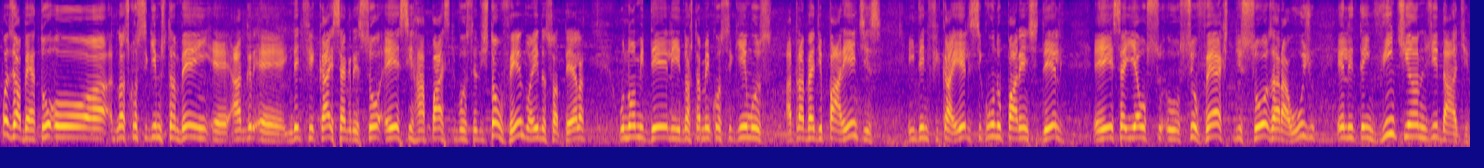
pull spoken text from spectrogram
Pois é, Alberto, o, nós conseguimos também é, é, identificar esse agressor, é esse rapaz que vocês estão vendo aí na sua tela. O nome dele, nós também conseguimos, através de parentes, identificar ele. Segundo o parente dele, esse aí é o, o Silvestre de Souza Araújo, ele tem 20 anos de idade.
